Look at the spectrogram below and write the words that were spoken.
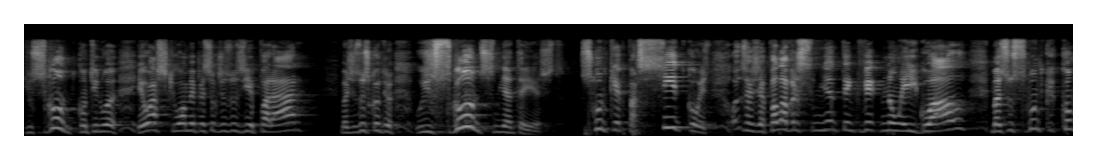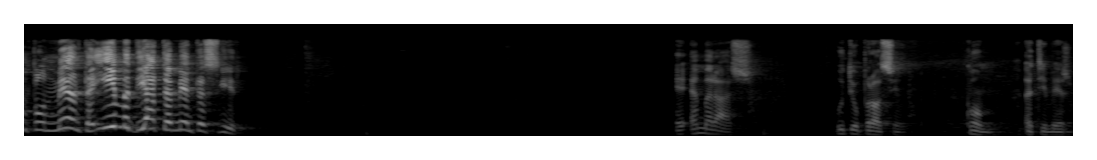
E o segundo continua. Eu acho que o homem pensou que Jesus ia parar, mas Jesus continua. E o segundo semelhante a este. O segundo que é parecido com este. Ou seja, a palavra semelhante tem que ver que não é igual, mas o segundo que complementa imediatamente a seguir. É amarás o teu próximo como a ti mesmo.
